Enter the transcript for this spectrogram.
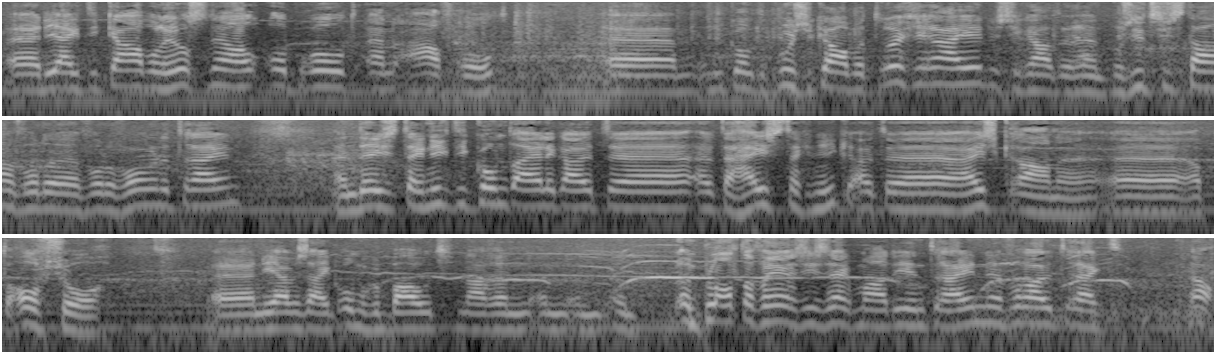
Die eigenlijk die kabel heel snel oprolt en afrolt. Uh, nu komt de pushcar weer terugrijden, dus die gaat weer in positie staan voor de, voor de volgende trein. En deze techniek die komt eigenlijk uit, uh, uit de hijstechniek, uit de hijskranen uh, op de offshore. en die hebben ze eigenlijk omgebouwd naar een, een, een, een platte versie, zeg maar, die een trein vooruit trekt. Nou.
